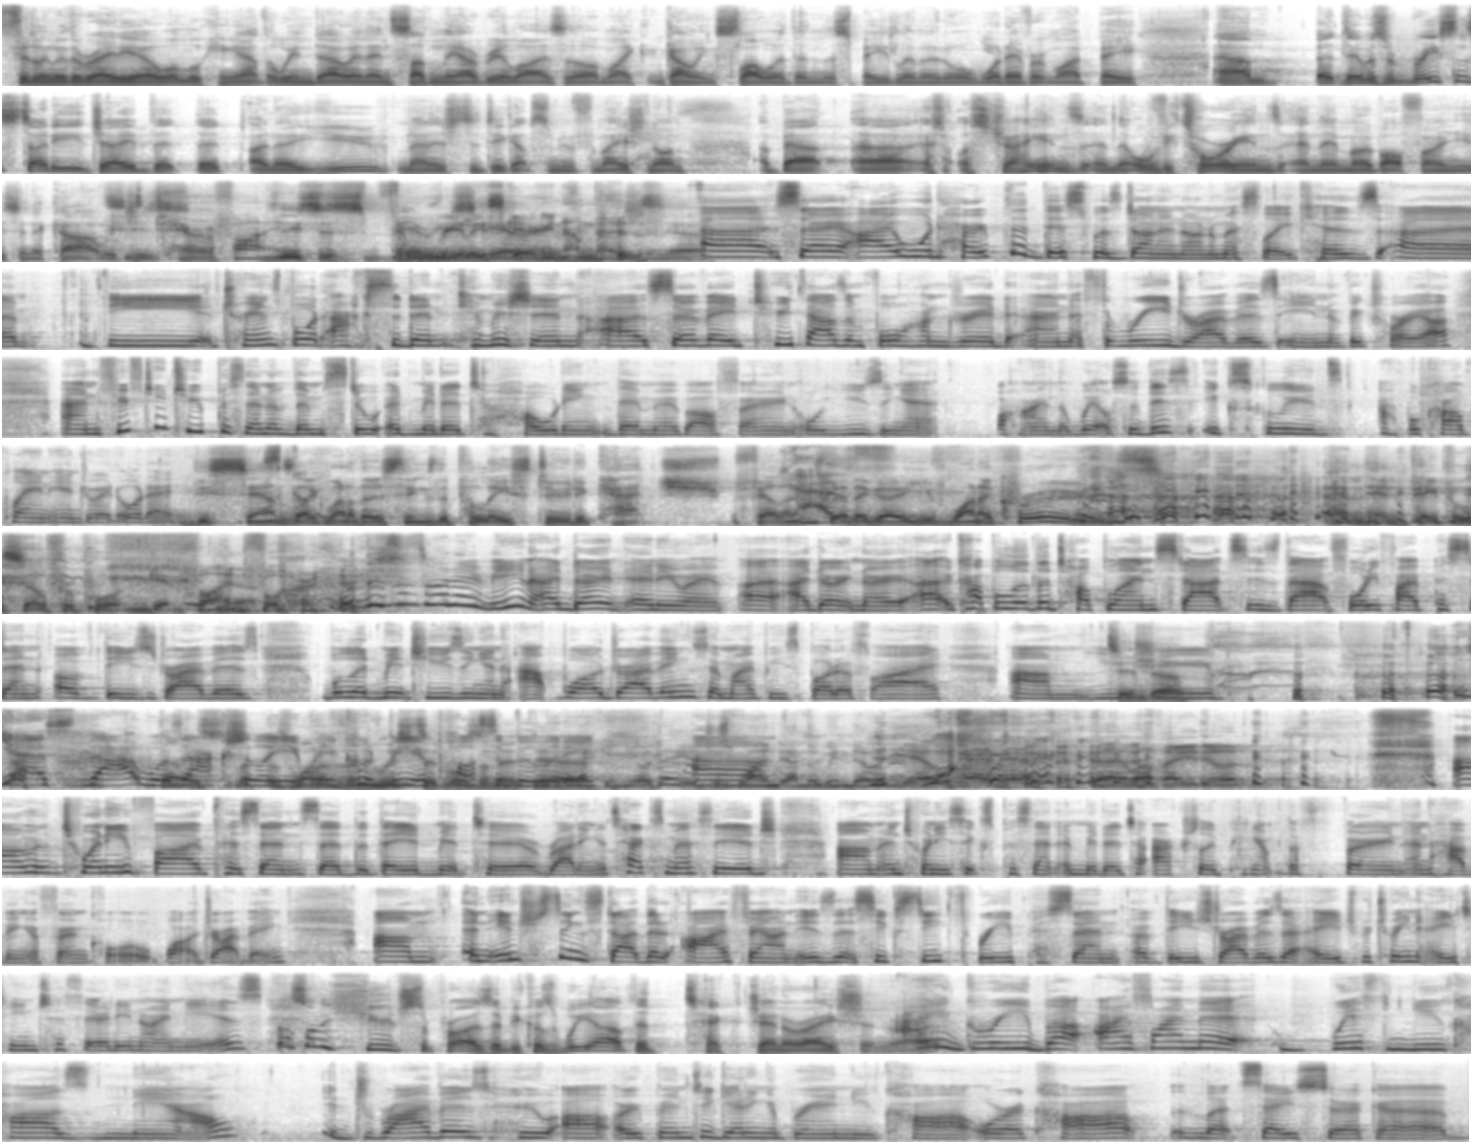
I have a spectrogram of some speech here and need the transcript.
fiddling with the radio or looking out the window, and then suddenly I realise that I'm like going slower than the speed limit or whatever it might be. Um, but there was a recent study, Jade, that, that I know you managed to dig up some information on about uh, Australians and or Victorians and their mobile phone use in a car, which is is terrifying. This is very really scary information, numbers. yeah. Uh, so I would hope that this was done anonymously because uh, the Transport Accident Commission uh, surveyed 2,403 drivers in Victoria, and 52% of them still admitted to holding their mobile phone or using it behind the wheel. So this excludes Apple CarPlay and Android Auto. This sounds Scotty. like one of those things the police do to catch felons, Yes. where they go, "You've won a cruise," and then people self-report and get fined for it. Well, this is what I mean. I don't, anyway, I, I don't know. A couple of the top line stats is that 45% of these drivers will admit to using an app while driving. So it might be Spotify, um, YouTube. yes, that was, That was- actually, that was one it of them could listed, be a wasn't it? Yeah. possibility. Back in your day, you just wind down the window and yell. I love how you do it. Um, 25% said that they admit to writing a text message, um, and 26% admitted to actually picking up the phone and having a phone call while driving. Um, an interesting stat that I found is that 63% of these drivers are aged between 18 to 39 years. That's not a huge surprise though, because we are the tech generation, right? I agree, but I find that with new cars now, drivers who are open to getting a brand new car or a car, let's say circa,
